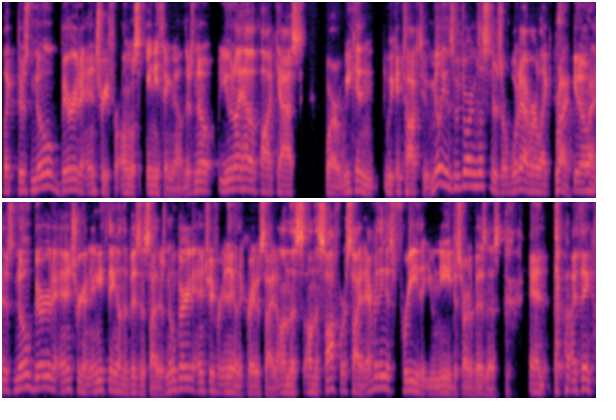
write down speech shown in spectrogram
like there's no barrier to entry for almost anything now. There's no you and I have a podcast where we can we can talk to millions of adoring listeners or whatever. Like right, you know, right. there's no barrier to entry on anything on the business side. There's no barrier to entry for anything on the creative side. On this on the software side, everything is free that you need to start a business. And I think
